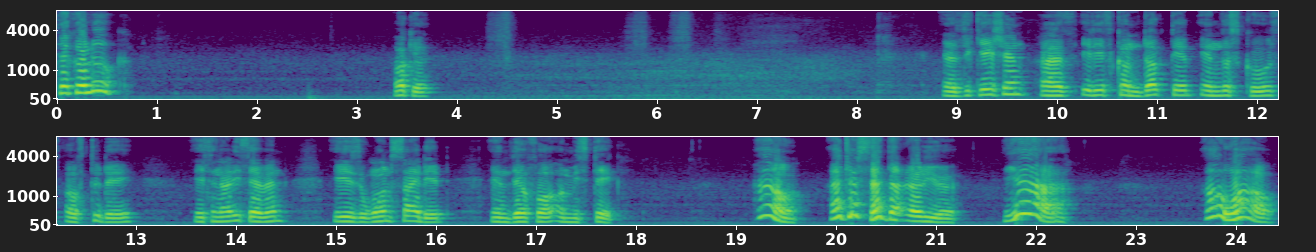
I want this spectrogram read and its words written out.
Take a look. Okay. Education as it is conducted in the schools of today, 1897, is one-sided and therefore a mistake. Oh, I just said that earlier. Yeah. Oh, wow.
